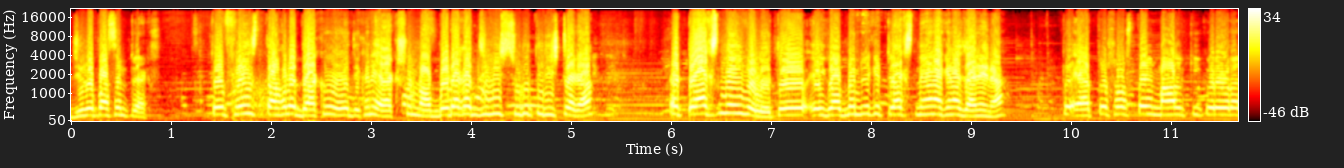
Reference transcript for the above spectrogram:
zero percent tax अच्छा তো ফ্রেন্ডস তাহলে দেখো যেখানে একশো নব্বই টাকার জিনিস শুধু তিরিশ টাকা ট্যাক্স নেই বলে তো এই গভর্নমেন্টের কি ট্যাক্স নেয় না কিনা জানি না। তো এত সস্তায় মাল কি করে ওরা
